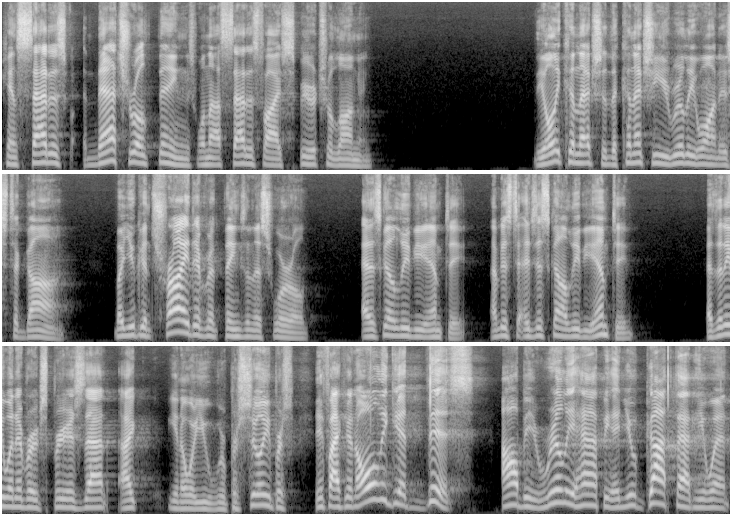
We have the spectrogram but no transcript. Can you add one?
can satisfy natural things will not satisfy spiritual longing. The only connection, the connection you really want is to God. But you can try different things in this world, and it's going to leave you empty. I'm just, it's just going to leave you empty. Has anyone ever experienced that? I, you know, where you were pursuing, if I can only get this, I'll be really happy. And you got that you went,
